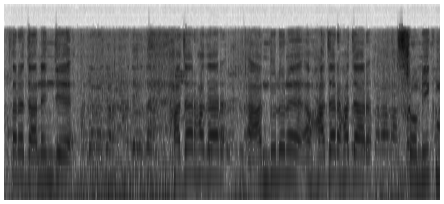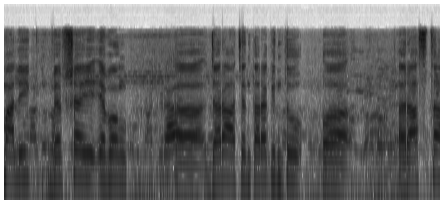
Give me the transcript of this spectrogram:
আপনারা জানেন যে হাজার হাজার আন্দোলনে হাজার হাজার শ্রমিক, মালিক, ব্যবসায়ী এবং যারা আছেন তারা কিন্তু রাস্তা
